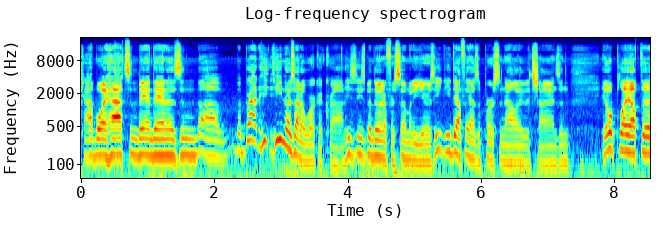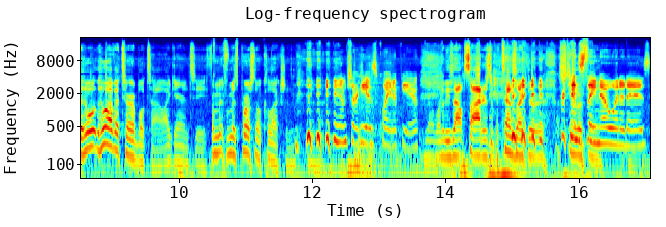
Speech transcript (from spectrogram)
cowboy hats and bandanas and uh, but Brad he, he knows how to work a crowd he's, he's been doing it for so many years he, he definitely has a personality that shines and he'll play up the he'll, he'll have a terrible towel I guarantee from from his personal collection I'm sure he has quite a few. not one of these outsiders that pretends like they're Pretends they fan. know what it is.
